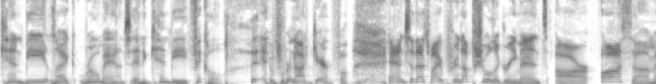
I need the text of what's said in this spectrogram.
can be like romance and it can be fickle if we're not careful. And so that's why prenuptial agreements are awesome.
